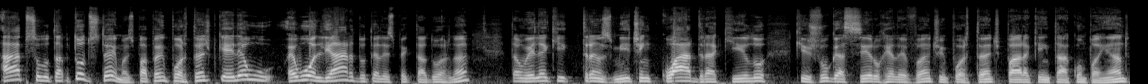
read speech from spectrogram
absolutamente. Todos têm, mas um papel importante porque ele é o, é o olhar olhar do telespectador, né? Então ele é que transmite, enquadra aquilo que julga ser o relevante, o importante para quem está acompanhando,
